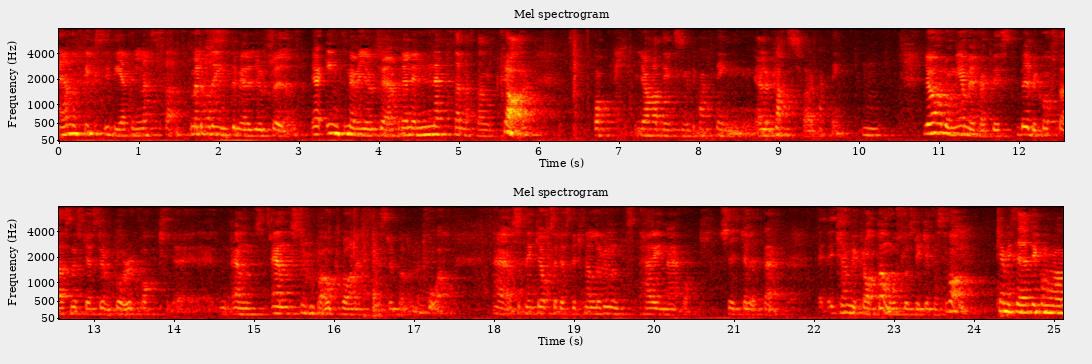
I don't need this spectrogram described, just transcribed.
En fix idé till nästa. Men du hade inte med dig jultröjan. Jag har inte med mig jultröjan för den är nästan, nästan klar. Och jag hade inte så mycket packning, eller plats för packning. Mm. Jag har då med mig faktiskt babykofta, snuskiga strumpor och eh, en, en strumpa och barnet till strumpa nummer två. Eh, Så tänker jag också att jag ska knalla runt här inne och kika lite. Eh, Kan vi prata om Oslo Strickefestival? Kan vi säga att vi kommer ha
